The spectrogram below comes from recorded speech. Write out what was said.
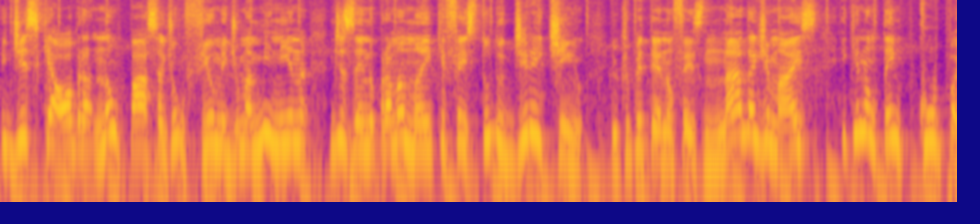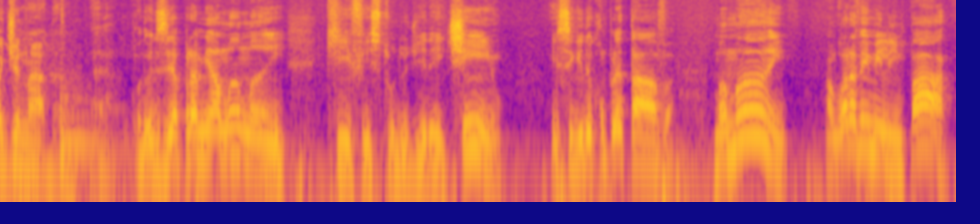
e disse que a obra não passa de um filme de uma menina dizendo pra mamãe que fez tudo direitinho e que o PT não fez nada demais e que não tem culpa de nada. Quando eu dizia pra minha mamãe que fiz tudo direitinho, em seguida eu completava: Mamãe, agora vem me limpar?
